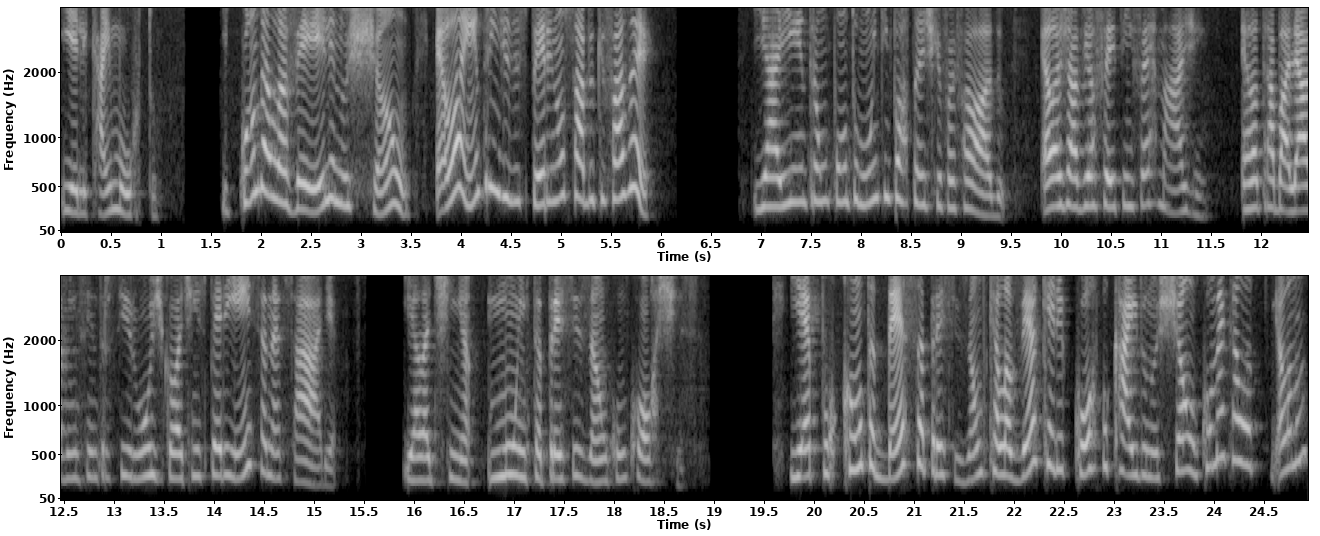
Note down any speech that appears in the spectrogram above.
E ele cai morto. E quando ela vê ele no chão, ela entra em desespero e não sabe o que fazer. E aí entra um ponto muito importante que foi falado. Ela já havia feito enfermagem. Ela trabalhava em centro cirúrgico, ela tinha experiência nessa área. E ela tinha muita precisão com cortes. E é por conta dessa precisão, porque ela vê aquele corpo caído no chão, como é que ela, ela não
